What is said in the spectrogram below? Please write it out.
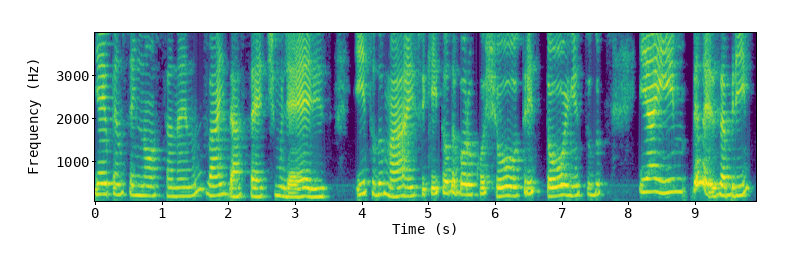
E aí eu pensei, nossa, né, não vai dar sete mulheres e tudo mais. Fiquei toda borocochô, tristonha e tudo. E aí, beleza, abri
